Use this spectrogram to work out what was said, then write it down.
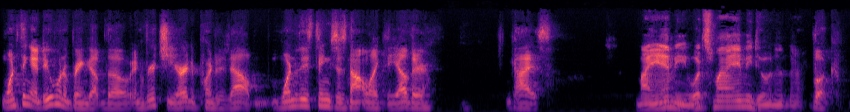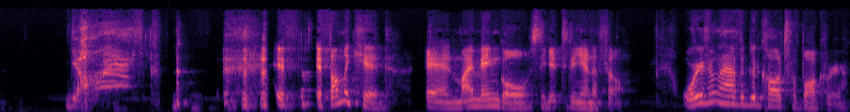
One thing I do want to bring up, though, and Richie already pointed it out, one of these things is not like the other. Guys, Miami, what's Miami doing in there? Look, Yo, if if I'm a kid and my main goal is to get to the NFL, or even have a good college football career,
